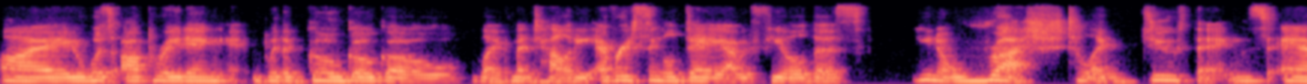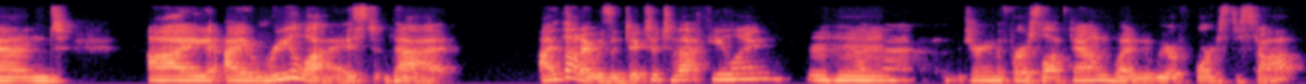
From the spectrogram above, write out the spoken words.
I was operating with a go, go, go like mentality. Every single day, I would feel this, you know, rush to like do things. And I I realized that I thought I was addicted to that feeling. Mhm. During the first lockdown, when we were forced to stop,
